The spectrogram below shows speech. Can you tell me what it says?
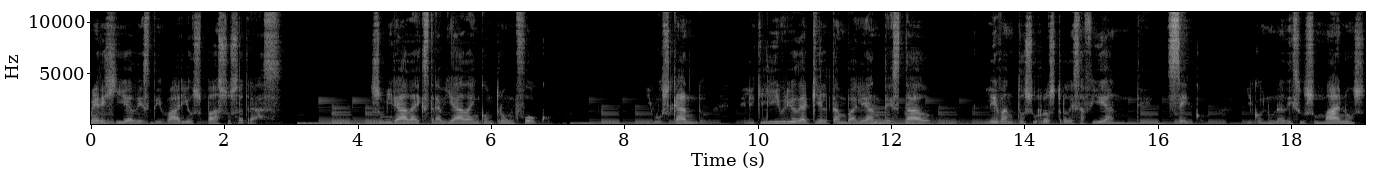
emergía desde varios pasos atrás. Su mirada extraviada encontró un foco y buscando el equilibrio de aquel tambaleante estado, levantó su rostro desafiante, seco, y con una de sus manos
